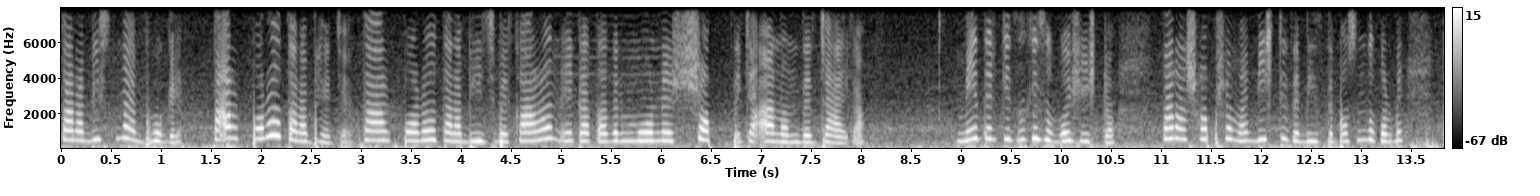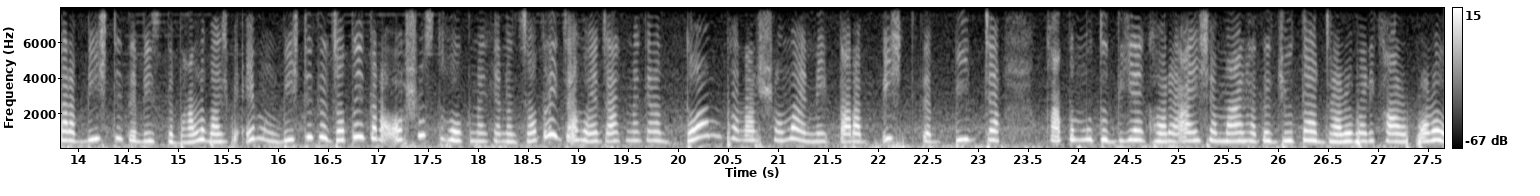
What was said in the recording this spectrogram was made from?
তারা বিছনায় ভোগে তারপরেও তারা ভেজে তারপরেও তারা ভিজবে, কারণ এটা তাদের মনের সব থেকে আনন্দের জায়গা। মেয়েদের কিছু কিছু বৈশিষ্ট্য, তারা সব সময় বৃষ্টিতে ভিজতে পছন্দ করবে, তারা বৃষ্টিতে ভিজতে ভালোবাসবে এবং বৃষ্টিতে যতই তারা অসুস্থ হোক না কেন, যতই যা হয়ে যাক না কেন, দম ফেলার সময় নেই, তারা বৃষ্টিতে ভিজা কাতমুতো দিয়ে ঘরে আইসা মায়ের হাতে জুতার ঝাড়ু বাড়ি খাওয়ার পরও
